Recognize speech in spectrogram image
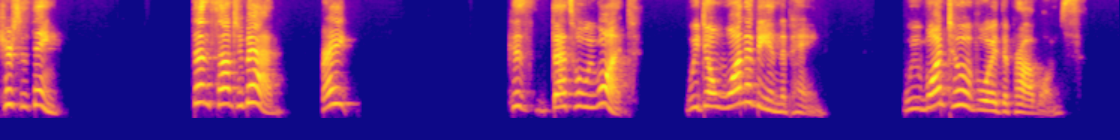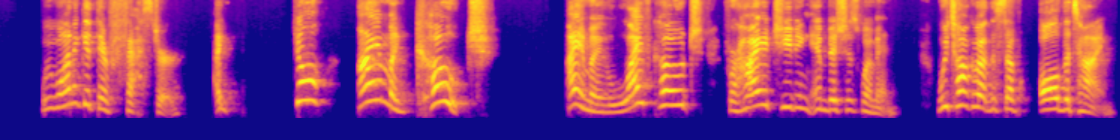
here's the thing doesn't sound too bad, right? Because that's what we want. We don't want to be in the pain. We want to avoid the problems. We want to get there faster. I, y'all, I am a coach. I am a life coach for high achieving, ambitious women. We talk about this stuff all the time.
